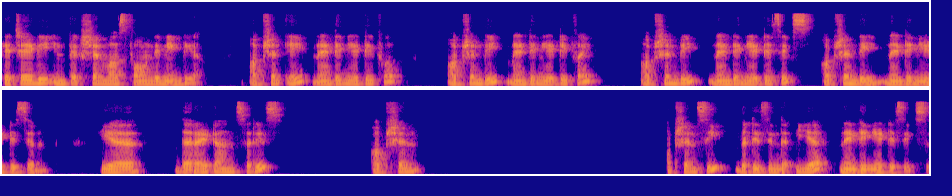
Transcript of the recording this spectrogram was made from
HIV infection was found in India? Option A, 1984. Option B, 1985. Option B, 1986. Option D, 1987. Here, the right answer is option option C, that is in the year 1986.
